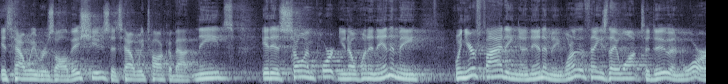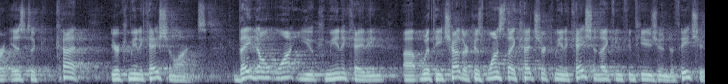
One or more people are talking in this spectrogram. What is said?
It's how we resolve issues. It's how we talk about needs. It is so important. You know, when an enemy, when you're fighting an enemy, one of the things they want to do in war is to cut your communication lines. They don't want you communicating uh, with each other because once they cut your communication, they can confuse you and defeat you.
